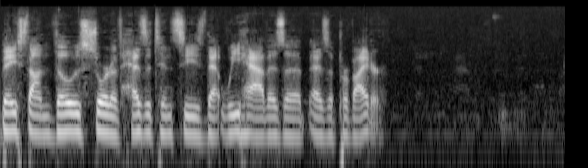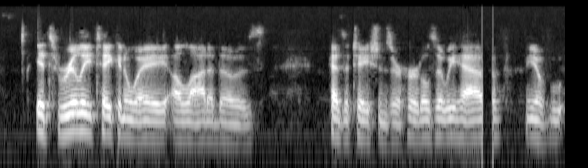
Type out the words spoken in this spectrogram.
based on those sort of hesitancies that we have as a as a provider? it's really taken away a lot of those hesitations or hurdles that we have. You know,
